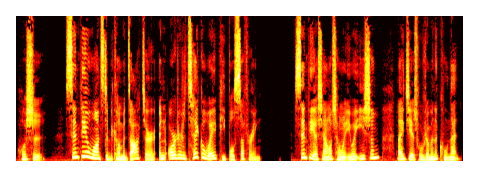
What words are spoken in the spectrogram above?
或是 Cynthia wants to become a doctor in order to take away people's suffering. Cynthia 想要成为一位医生，来解除人们的苦难。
